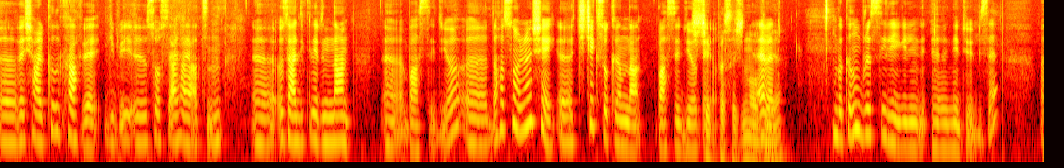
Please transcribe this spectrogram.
e, ve şarkılı kahve gibi e, sosyal hayatının e, özelliklerinden e, bahsediyor. E, daha sonra şey e, Çiçek Sokağı'ndan bahsediyor. Çiçek diyor. pasajının olduğu evet. yer. Bakalım burası ile ilgili e, ne diyor bize. E,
